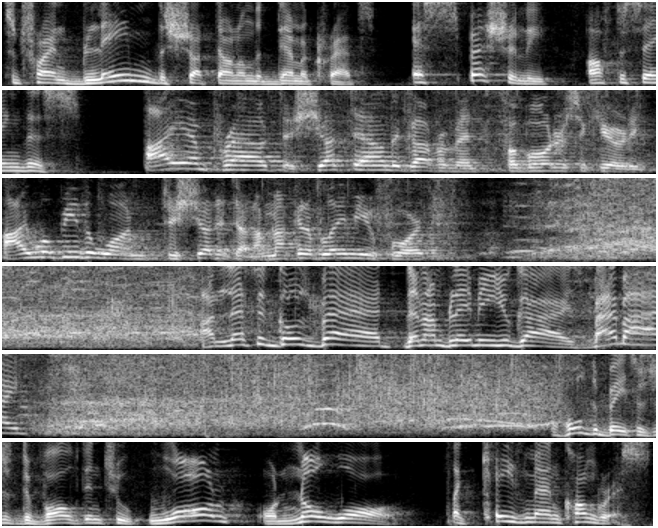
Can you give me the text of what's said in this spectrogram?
to try and blame the shutdown on the Democrats, especially after saying this. I am proud to shut down the government for border security. I will be the one to shut it down. I'm not going to blame you for it. Unless it goes bad, then I'm blaming you guys. Bye bye. the whole debate has just devolved into wall or no wall, like caveman Congress.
